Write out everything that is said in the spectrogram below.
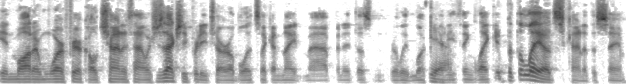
in Modern Warfare called Chinatown, which is actually pretty terrible. It's like a night map and it doesn't really look yeah. anything like it, but the layout's kind of the same.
